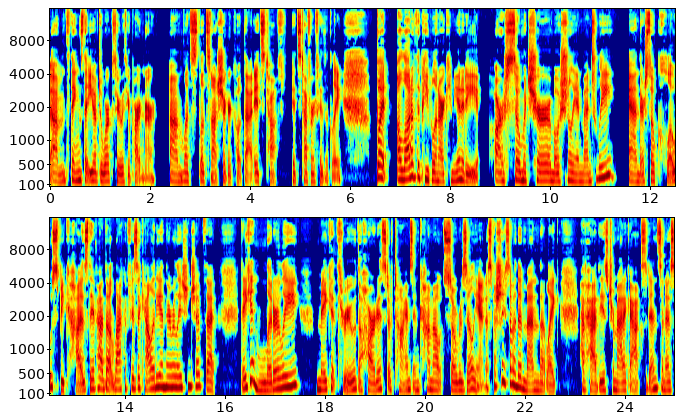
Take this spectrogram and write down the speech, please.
um, things that you have to work through with your partner. Um, let's let's not sugarcoat that. It's tough. It's tougher physically, but a lot of the people in our community are so mature emotionally and mentally and they're so close because they've had that lack of physicality in their relationship that they can literally make it through the hardest of times and come out so resilient especially some of the men that like have had these traumatic accidents and has,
